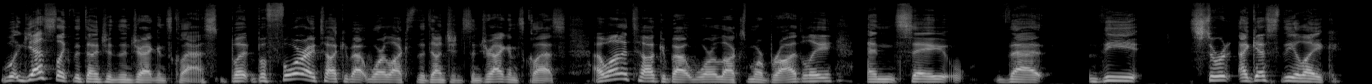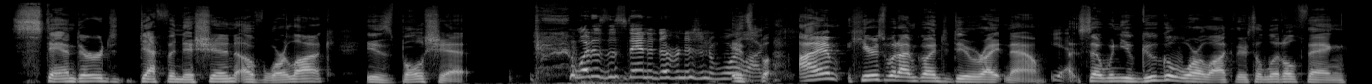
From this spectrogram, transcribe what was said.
Well, yes, like the Dungeons and Dragons class. But before I talk about Warlocks, the Dungeons and Dragons class, I want to talk about Warlocks more broadly and say that the sort, I guess, the like standard definition of Warlock is bullshit. what is the standard definition of warlock? bu- I am. Here's what I'm going to do right now. Yeah. So when you Google Warlock, there's a little thing.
